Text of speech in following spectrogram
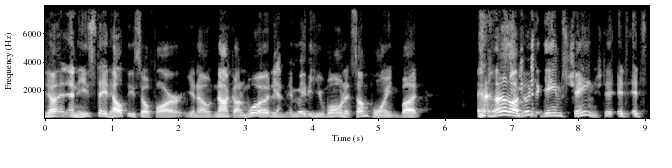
You know, and, and he's stayed healthy so far, you know, knock on wood, and, and maybe he won't at some point, but I don't know. I feel like the game's changed. It, it, it's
